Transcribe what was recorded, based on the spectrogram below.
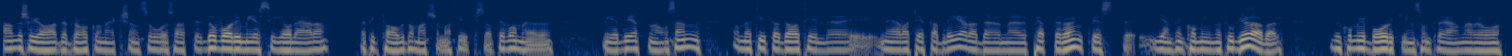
Anders och jag hade bra connection så, så att då var det mer se och lära. Jag fick ta av de matcher man fick, så att det var man medveten om. Sen om jag tittar då till när jag varit etablerad där, när Petter Rönnqvist egentligen kom in och tog över. Då kom ju Bork in som tränare och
